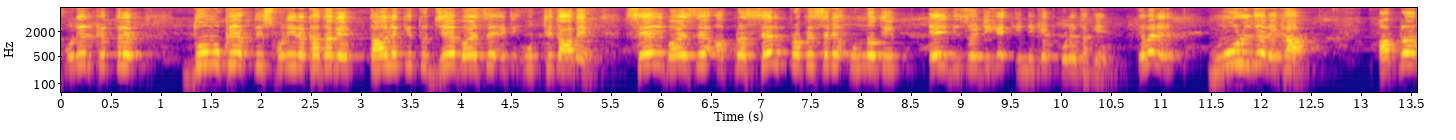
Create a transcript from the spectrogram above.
শনির ক্ষেত্রে দুমুখী একটি শনি রেখা থাকে, তাহলে কিন্তু যে বয়সে এটি উত্থিত হবে, সেই বয়সে আপনার সেলফ প্রফেশনে উন্নতি এই বিষয়টিকে ইন্ডিকেট করে থাকে। এবারে মূল যে রেখা, আপনার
